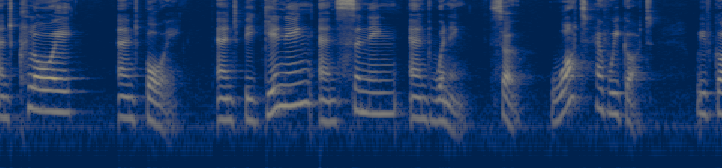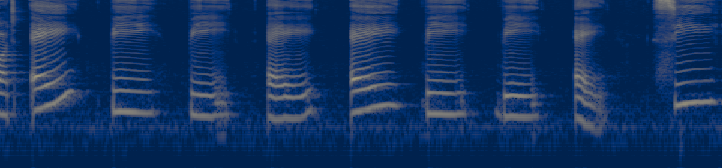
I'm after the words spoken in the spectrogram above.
and cloy and boy and beginning and sinning and winning. So what have we got? We've got A, B, B, A, A, B, B, A, C,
